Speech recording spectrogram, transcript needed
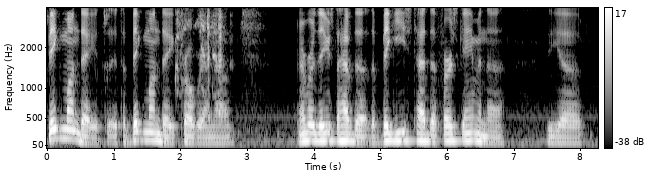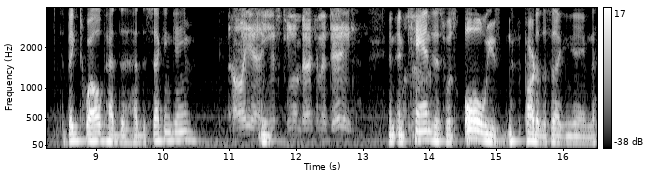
Big Monday. It's it's a Big Monday program now. Remember they used to have the, the Big East had the first game and the the uh, the Big Twelve had the had the second game. Oh yeah, ESPN back in the day. And, and Kansas was always part of the second game.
